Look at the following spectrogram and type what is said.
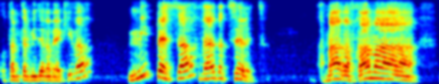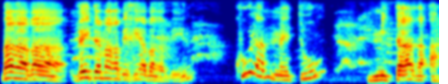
אותם תלמידי רבי עקיבא, מפסח ועד עצרת. אמר רב חמא בר רבא ואיתמר רבי חייא בר אבין, כולם מתו מיתה רעה.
